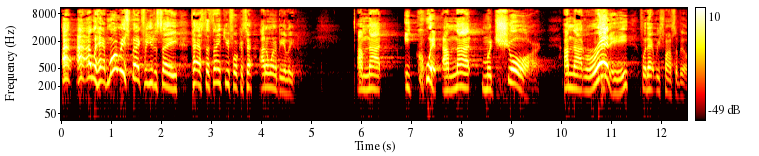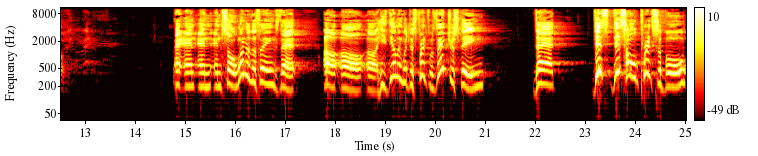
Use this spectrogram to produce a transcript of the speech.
I, I, would have more respect for you to say, Pastor, thank you for consent. I don't want to be a leader. I'm not equipped. I'm not mature. I'm not ready for that responsibility. And, and, and so one of the things that uh, uh, uh, he's dealing with this principle is interesting that this, this whole principle,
